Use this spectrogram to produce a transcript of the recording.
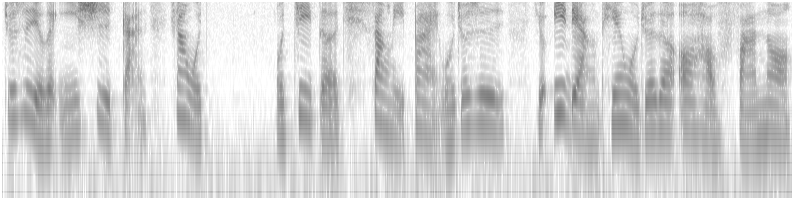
就是有个仪式感。像我，我记得上礼拜我就是有一两天，我觉得哦好烦哦，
